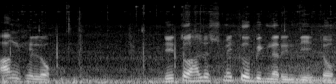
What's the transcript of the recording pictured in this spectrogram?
Angelo. Dito halos may tubig na rin dito.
